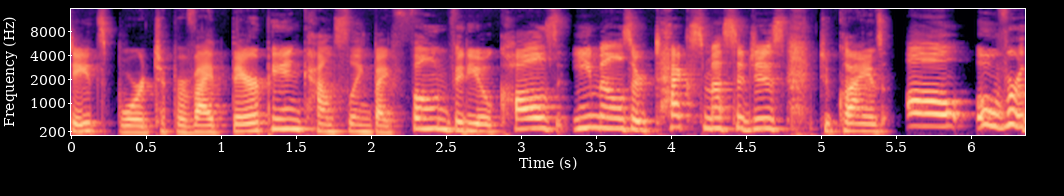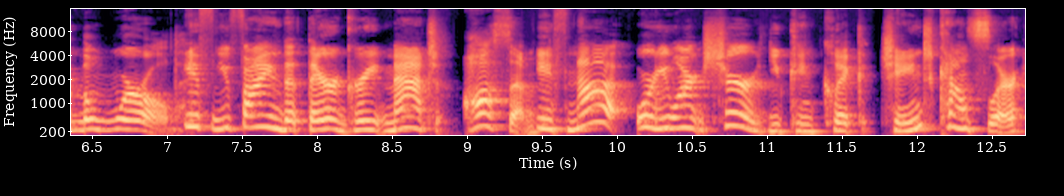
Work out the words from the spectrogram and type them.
States Board to provide therapy and counseling by phone, video calls, emails, or text messages to clients all over the world. If you find that they're a great match, awesome. If not, or you aren't sure, you can click Change Counselor,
